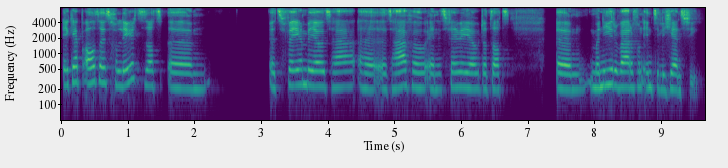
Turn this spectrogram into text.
Ik heb altijd geleerd dat um, het VMBO, het, HAVO en het VWO, dat dat um, manieren waren van intelligentie.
